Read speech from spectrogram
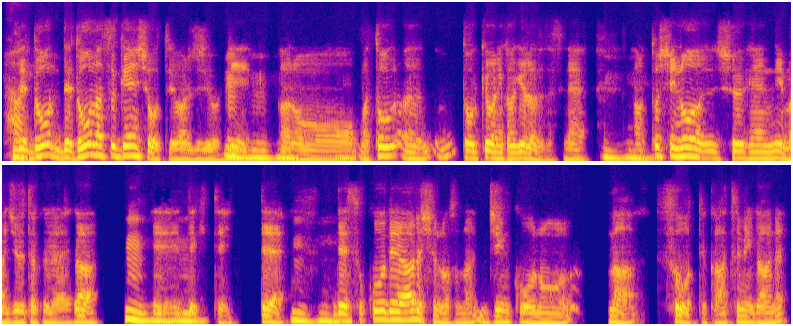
はい。で、ドで、ドーナツ現象と言われるように、あの、まあ、東うん東京に限らずですね、うんうんあの都市の周辺に、まあ、住宅街が、えーできていって、うんうんで、そこである種のその人口の、まあ、層っていうか厚みがね、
